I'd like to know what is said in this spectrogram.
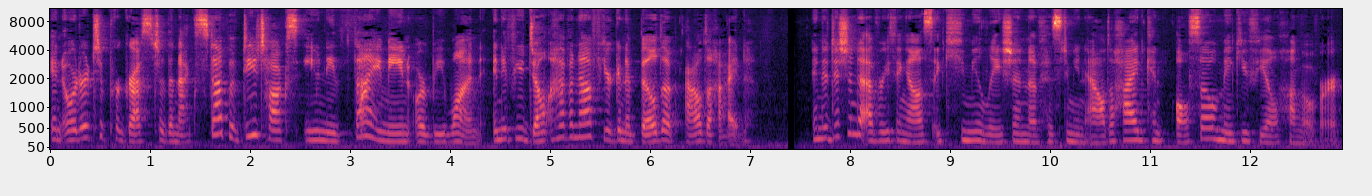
In order to progress to the next step of detox, you need thiamine or B1. And if you don't have enough, you're going to build up aldehyde. In addition to everything else, accumulation of histamine aldehyde can also make you feel hungover.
